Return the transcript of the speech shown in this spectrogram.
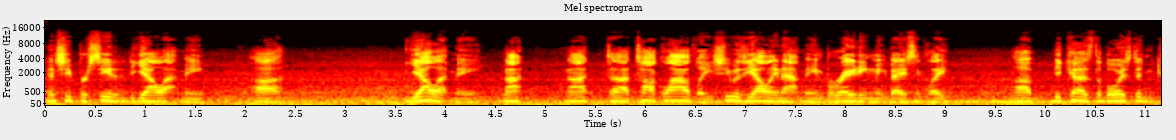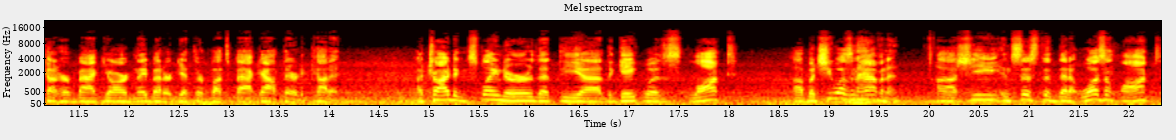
and she proceeded to yell at me uh, yell at me not not uh, talk loudly. She was yelling at me and berating me basically uh, because the boys didn't cut her backyard and they better get their butts back out there to cut it. I tried to explain to her that the uh, the gate was locked uh, but she wasn't having it. Uh, she insisted that it wasn't locked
